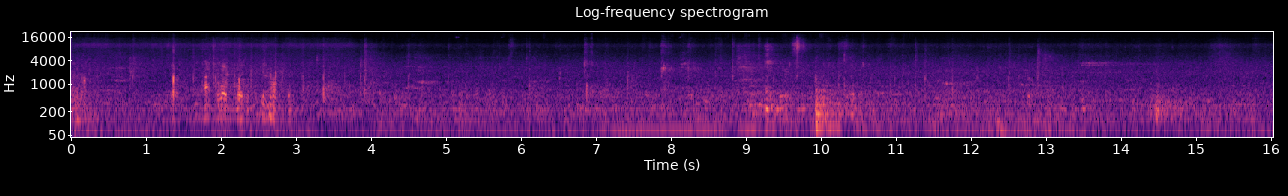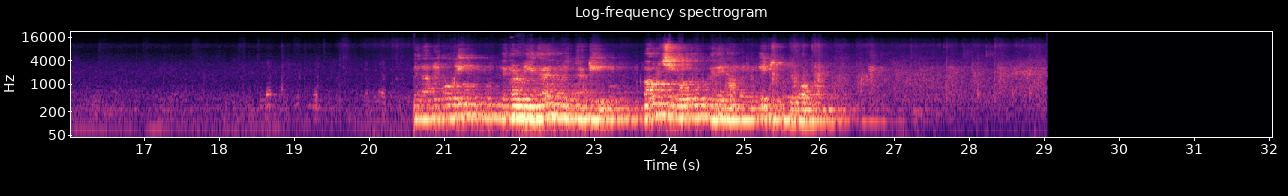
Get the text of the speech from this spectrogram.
dengan lebih kerana kita di bawah cikgu kerana itu berlaku.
